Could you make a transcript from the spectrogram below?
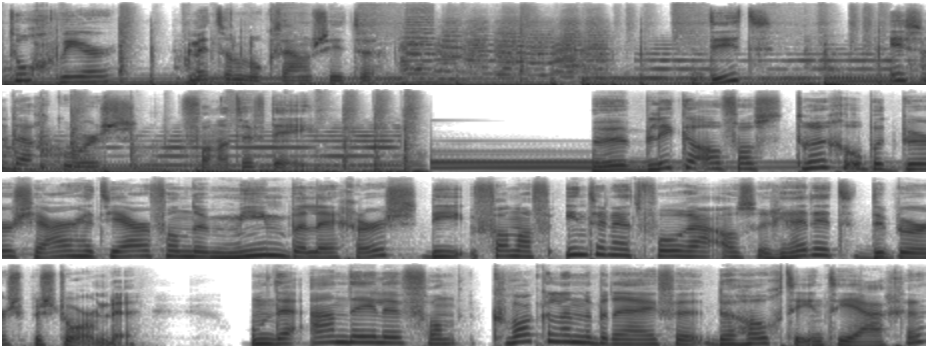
toch weer met een lockdown zitten. Dit is de dagkoers van het FD. We blikken alvast terug op het beursjaar, het jaar van de meme-beleggers die vanaf internetfora als Reddit de beurs bestormden. Om de aandelen van kwakkelende bedrijven de hoogte in te jagen.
